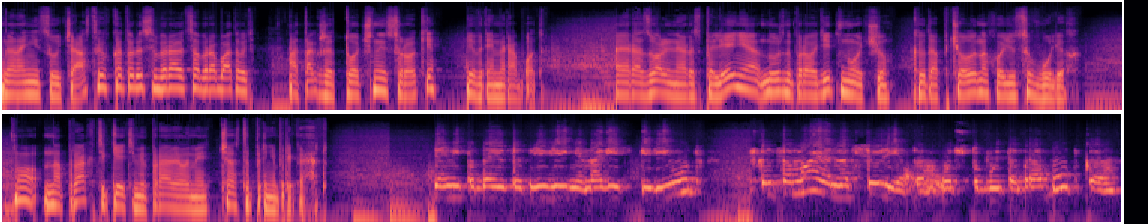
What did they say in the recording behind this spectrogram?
границы участков, которые собираются обрабатывать, а также точные сроки и время работы. Аэрозольное распыление нужно проводить ночью, когда пчелы находятся в ульях. Но на практике этими правилами часто пренебрегают. Они подают объявление на весь период. С конца мая на все лето. Вот что будет обработка,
